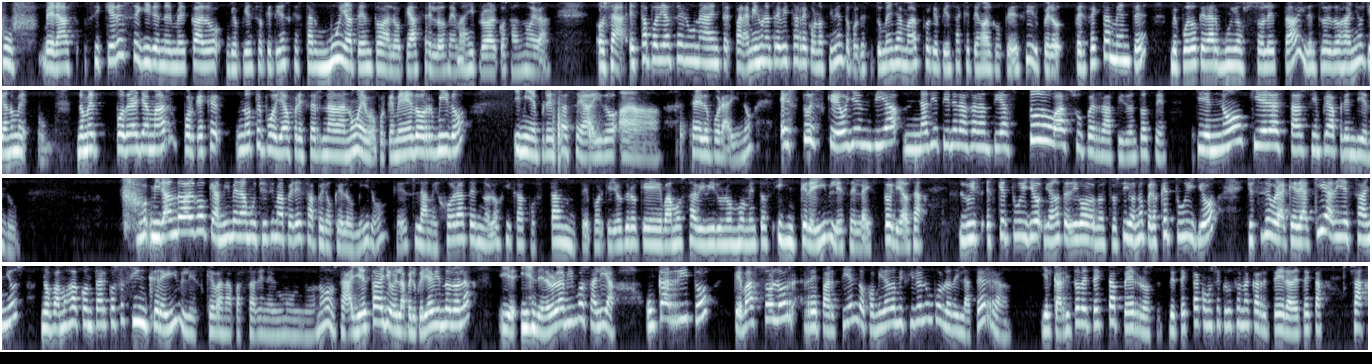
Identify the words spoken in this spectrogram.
Uf, verás, si quieres seguir en el mercado, yo pienso que tienes que estar muy atento a lo que hacen los demás y probar cosas nuevas. O sea, esta podría ser una, para mí es una entrevista de reconocimiento, porque si tú me llamas es porque piensas que tengo algo que decir, pero perfectamente me puedo quedar muy obsoleta y dentro de dos años ya no me, no me podrá llamar porque es que no te voy a ofrecer nada nuevo, porque me he dormido y mi empresa se ha ido a, se ha ido por ahí, ¿no? esto es que hoy en día nadie tiene las garantías, todo va súper rápido. Entonces, quien no quiera estar siempre aprendiendo, mirando algo que a mí me da muchísima pereza, pero que lo miro, que es la mejora tecnológica constante, porque yo creo que vamos a vivir unos momentos increíbles en la historia. O sea, Luis, es que tú y yo, yo no te digo nuestros hijos, no, pero es que tú y yo, yo estoy segura que de aquí a 10 años nos vamos a contar cosas increíbles que van a pasar en el mundo, ¿no? O sea, ayer estaba yo en la peluquería viendo Lola y, y en el Lola mismo salía un carrito que va solo repartiendo comida a domicilio en un pueblo de Inglaterra. Y el carrito detecta perros, detecta cómo se cruza una carretera, detecta... O sea,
